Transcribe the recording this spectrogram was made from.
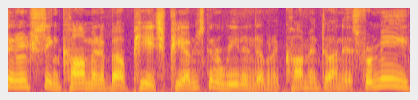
an interesting comment about PHP. I'm just going to read it and I'm going to comment on this. For me,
